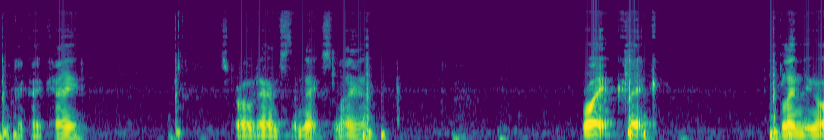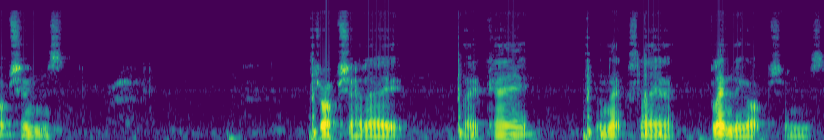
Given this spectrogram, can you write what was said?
and click OK. Scroll down to the next layer right click, blending options, drop shadow, okay, the next layer, blending options,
